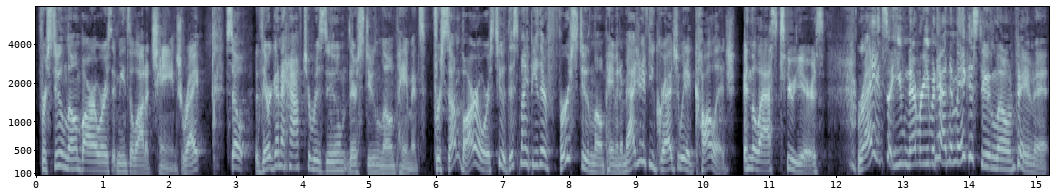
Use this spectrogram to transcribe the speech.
for student loan borrowers, it means a lot of change, right? So they're going to have to resume their student loan payments. For some borrowers too, this might be their first student loan payment. Imagine if you graduated college in the last two years right? So you've never even had to make a student loan payment.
